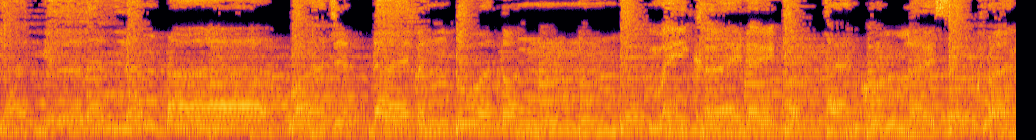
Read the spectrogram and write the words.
อยากเงื่อและน้ำตา ว่าจะได้เป็นตัวตน ไม่เคยได้ทดแทนคุณเลยสักครั้ง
